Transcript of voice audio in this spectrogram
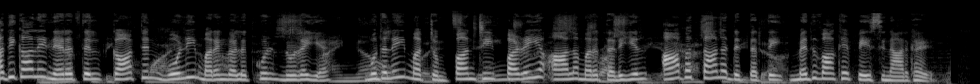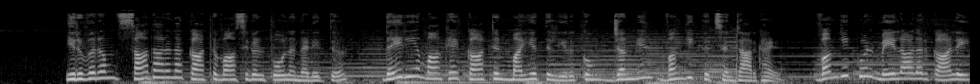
அதிகாலை நேரத்தில் காட்டின் ஒளி மரங்களுக்குள் நுழைய முதலை மற்றும் பாஞ்சி பழைய ஆலமரத்தடியில் ஆபத்தான திட்டத்தை மெதுவாக பேசினார்கள். இருவரும் சாதாரண காட்டுவாசிகள் போல நடித்து தைரியமாக காட்டின் மையத்தில் இருக்கும் ஜங்கில் வங்கிக்கு சென்றார்கள். வங்கிக்குள் மேலாளர் காலை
